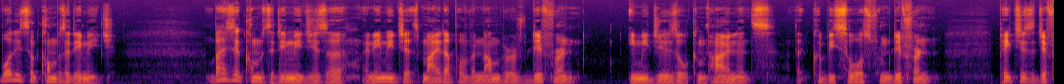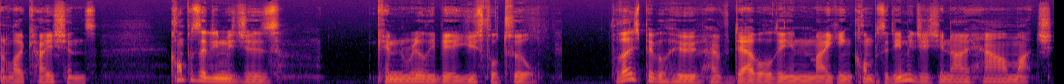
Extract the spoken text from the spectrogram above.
What is a composite image? Basic composite image is a, an image that's made up of a number of different images or components that could be sourced from different pictures at different locations. Composite images can really be a useful tool. For those people who have dabbled in making composite images, you know how much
